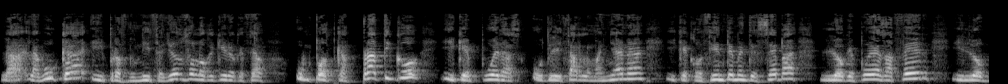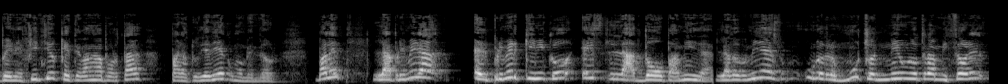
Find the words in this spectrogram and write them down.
la, la busca y profundiza. Yo solo lo que quiero que sea un podcast práctico y que puedas utilizarlo mañana y que conscientemente sepas lo que puedes hacer y los beneficios que te van a aportar para tu día a día como vendedor. ¿Vale? La primera el primer químico es la dopamina. La dopamina es uno de los muchos neurotransmisores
